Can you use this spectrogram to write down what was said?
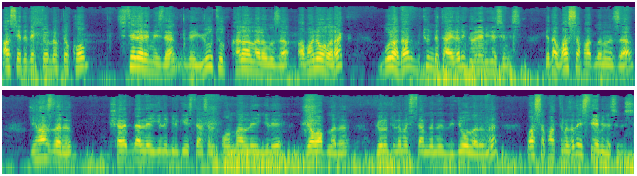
asyadedektör.com sitelerimizden ve YouTube kanallarımıza abone olarak buradan bütün detayları görebilirsiniz. Ya da WhatsApp hatlarınıza cihazların işaretlerle ilgili bilgi isterseniz onlarla ilgili cevapları, görüntüleme sistemlerinin videolarını WhatsApp hattınıza da isteyebilirsiniz.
